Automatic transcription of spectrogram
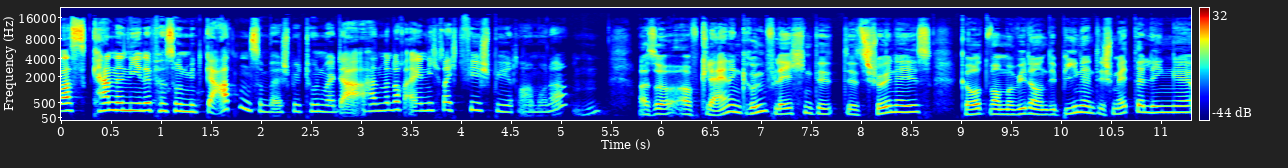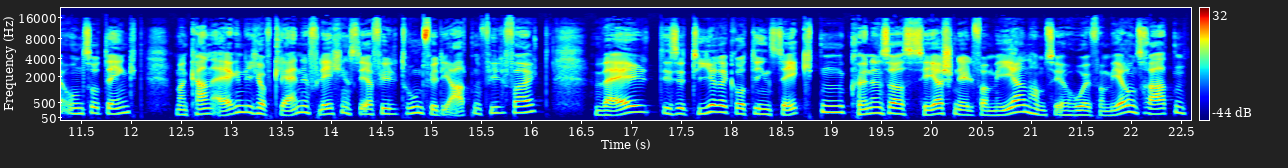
Was kann denn jede Person mit Garten zum Beispiel tun? Weil da hat man doch eigentlich recht viel Spielraum, oder? Mhm. Also auf kleinen Grünflächen, das Schöne ist, gerade wenn man wieder an die Bienen, die Schmetterlinge und so denkt, man kann eigentlich auf kleinen Flächen sehr viel tun für die Artenvielfalt, weil diese Tiere, gerade die Insekten, können sich auch sehr schnell vermehren, haben sehr hohe Vermehrungsraten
